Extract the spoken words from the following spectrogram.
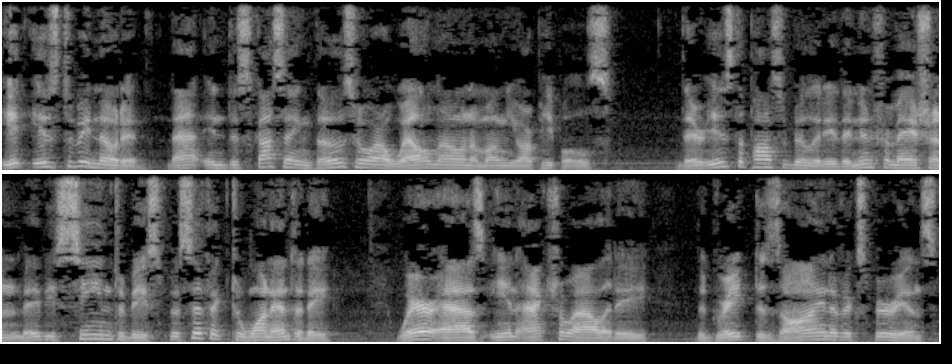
It is to be noted that in discussing those who are well known among your peoples, there is the possibility that information may be seen to be specific to one entity whereas in actuality, the great design of experience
